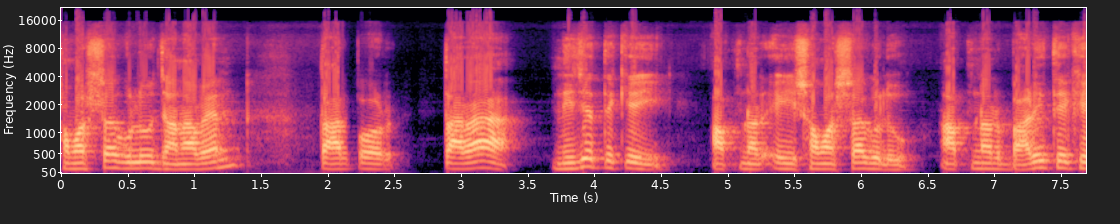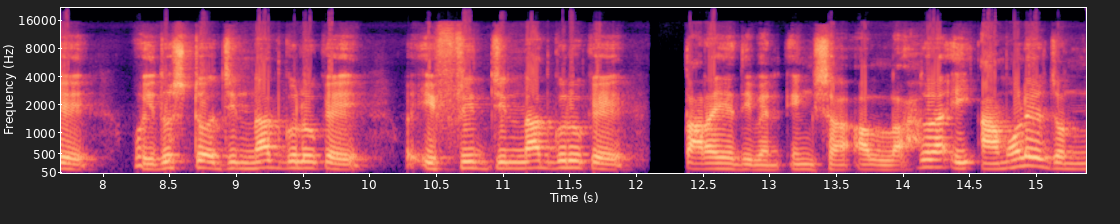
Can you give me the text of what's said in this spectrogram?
সমস্যাগুলো জানাবেন, তারপর তারা নিজে থেকেই আপনার এই সমস্যাগুলো আপনার বাড়ি থেকে ওই দুষ্ট জিন্নাতগুলোকে ইফরিত জিন্নাতগুলোকে তাড়াইয়ে দিবেন ইনশা আল্লাহ এই আমলের জন্য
